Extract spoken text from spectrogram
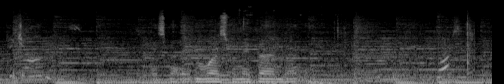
my pyjamas? They smell even worse when they burn, don't they? What?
